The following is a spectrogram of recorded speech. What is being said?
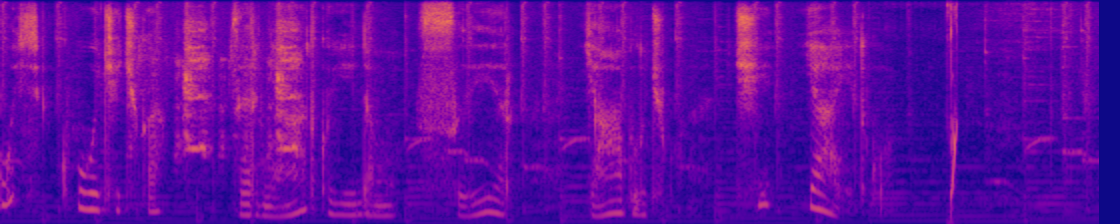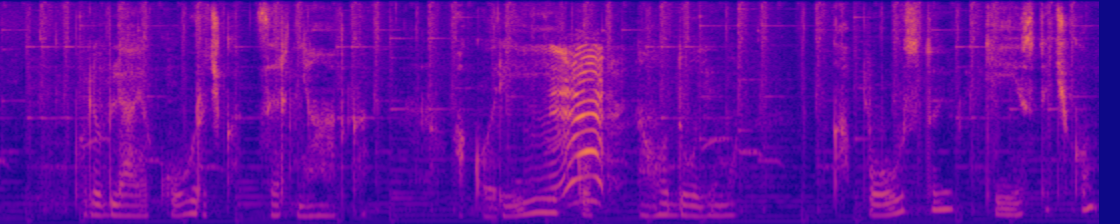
Ось квочечка. Зернятко їй дамо, сир, яблучко чи ягідку. Полюбляє курочка, зернятка, а корівку нагодуємо капустою, тістечком,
